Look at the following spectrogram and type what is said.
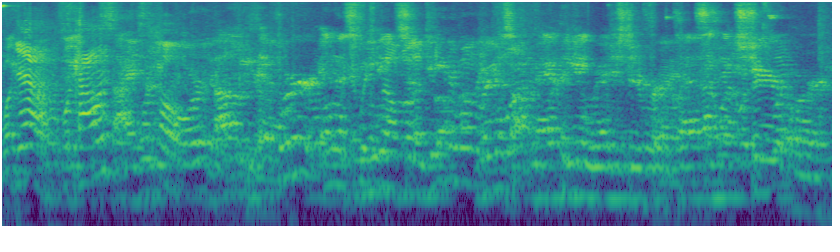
What, Yeah, Colin? Oh, Um, if we're in this meeting, so do you, we're just automatically getting registered for classes next year, or?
